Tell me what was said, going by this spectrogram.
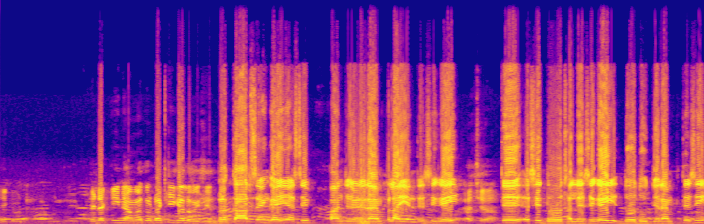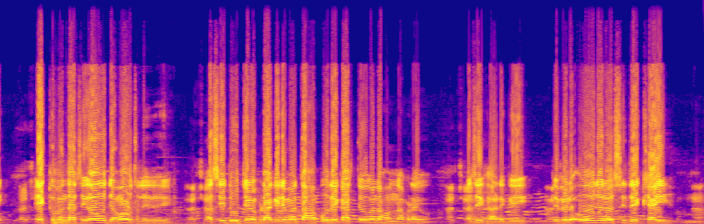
ਇੱਕ ਮਿੰਟ। ਬੇਟਾ ਕੀ ਨਾਮ ਹੈ? ਤੁਹਾਡਾ ਕੀ ਗੱਲ ਹੋਈ ਸੀ? ਬਲਕਾਰ ਸਿੰਘ ਜੀ ਅਸੀਂ ਪੰਜ ਜਣੇ ਰੈਂਪ ਲਾਈ ਜਾਂਦੇ ਸੀਗੇ ਜੀ। ਅੱਛਾ। ਤੇ ਅਸੀਂ ਦੋ ਥੱਲੇ ਸੀਗੇ ਜੀ ਦੋ ਦੂਜੇ ਰੈਂਪ ਤੇ ਸੀ। ਅੱਛਾ। ਇੱਕ ਬੰਦਾ ਸੀਗਾ ਉਹ ਜਮਾ ਉਥਲੇ ਸੀ। ਅੱਛਾ। ਅਸੀਂ ਦੂਜੇ ਨੂੰ ਫੜਾ ਕੇ ਜਮਾ ਤਾਂ ਪੂਰੇ ਕਰਤੇ ਉਹ ਕਹਿੰਦਾ ਹੁਣ ਨਾ ਫੜਾਇਓ। ਅੱਛਾ। ਅਸੀਂ ਖੜ ਗਏ ਜੀ। ਤੇ ਫਿਰ ਉਹ ਜਦੋਂ ਅਸੀਂ ਦੇਖਿਆ ਜੀ ਹਾਂ।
